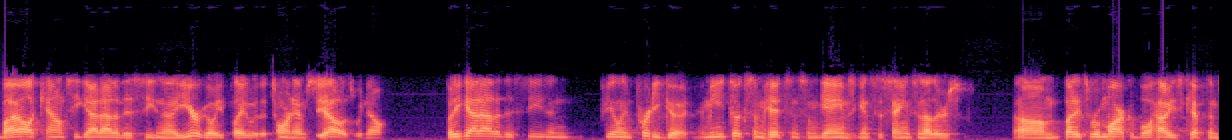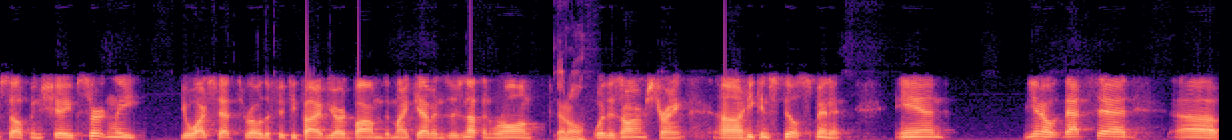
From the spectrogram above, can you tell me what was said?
by all accounts, he got out of this season a year ago. He played with a torn MCL, as we know, but he got out of this season feeling pretty good. I mean, he took some hits in some games against the Saints and others, um, but it's remarkable how he's kept himself in shape. Certainly you watch that throw, the 55-yard bomb to Mike Evans. There's nothing wrong at all with his arm strength. Uh, he can still spin it. And you know that said, uh,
